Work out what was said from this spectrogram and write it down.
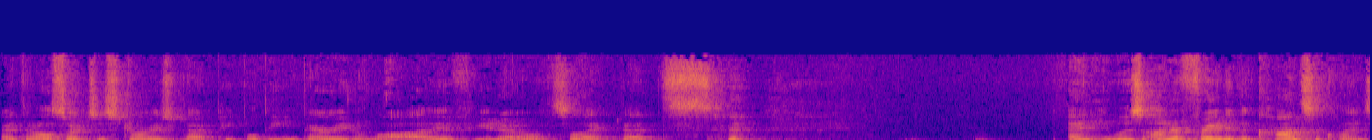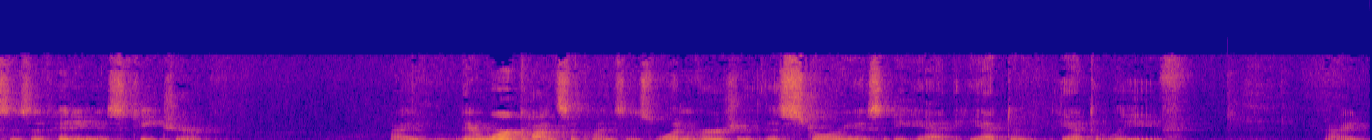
Right? There are all sorts of stories about people being buried alive. You know, it's like that's and he was unafraid of the consequences of hitting his teacher. Right? Mm-hmm. There were consequences. One version of this story is that he had he had to he had to leave. Right?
